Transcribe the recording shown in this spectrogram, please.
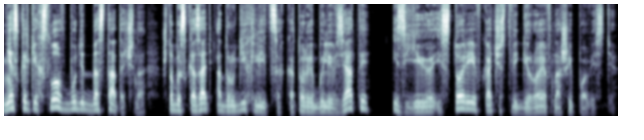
Нескольких слов будет достаточно, чтобы сказать о других лицах, которые были взяты из ее истории в качестве героев нашей повести.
